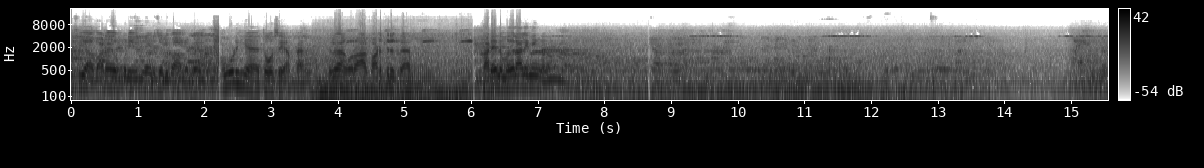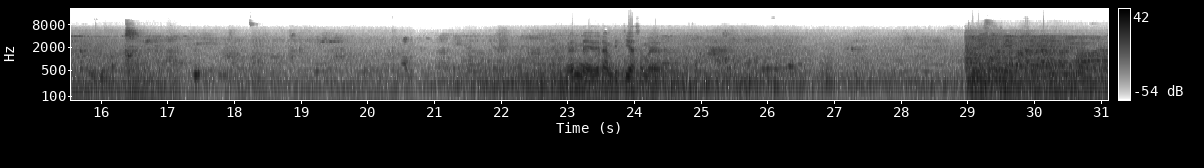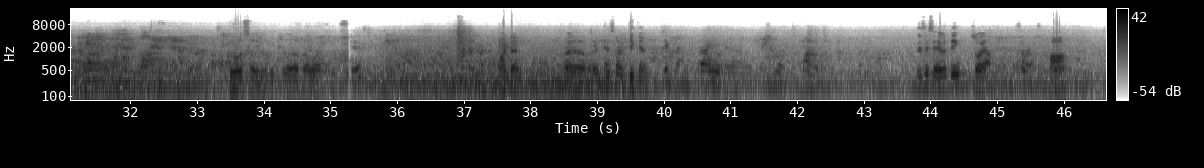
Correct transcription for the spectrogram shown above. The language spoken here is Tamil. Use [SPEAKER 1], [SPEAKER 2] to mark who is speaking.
[SPEAKER 1] தோசையா வடை எப்படி இருக்குன்னு சொல்லி பார்ப்போமே. மூலிகை தோசையா பாருங்க இல்லை ஒரு ஆள் படுத்திருக்கிறார். கடையில் முதலாளி நீங்கள்? என்ன இது? நான் வித்தியாசமாக இருக்கு. தோசை விட்டு rava. Mutton. One chicken
[SPEAKER 2] chicken, fried uh, fish
[SPEAKER 1] soya
[SPEAKER 2] soya.
[SPEAKER 1] ஆ.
